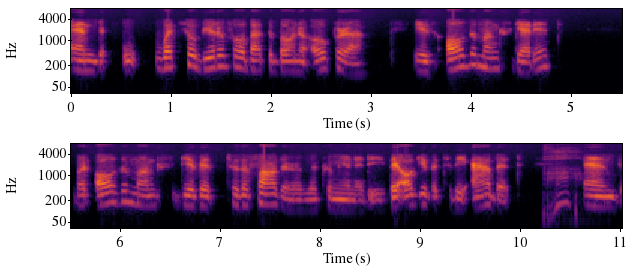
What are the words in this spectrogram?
And what's so beautiful about the Bona Opera is all the monks get it, but all the monks give it to the father of the community. They all give it to the abbot. Ah. And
